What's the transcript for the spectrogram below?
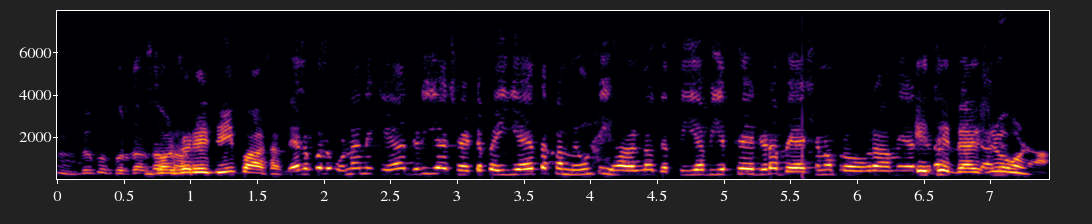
ਬਿਲਕੁਲ ਗੁਰਦੁਆਰਾ ਸਾਹਿਬ ਨਹੀਂ ਪਾ ਸਕਦੇ। ਬਿਲਕੁਲ ਉਹਨਾਂ ਨੇ ਕਿਹਾ ਜਿਹੜੀ ਆ ਸ਼ੈੱਡ ਪਈ ਹੈ ਤਾਂ ਕਮਿਊਨਿਟੀ ਹਾਲ ਨਾਲ ਦਿੱਤੀ ਆ ਵੀ ਇੱਥੇ ਜਿਹੜਾ ਵੈਸ਼ਨੋ ਪ੍ਰੋਗਰਾਮ ਹੈ ਇੱਥੇ ਵੈਸ਼ਨੋ ਹੋਣਾ।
